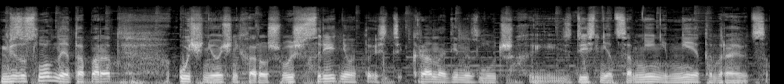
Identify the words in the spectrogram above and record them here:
Безусловно, это аппарат очень и очень хорош, выше среднего, то есть экран один из лучших, и здесь нет сомнений, мне это нравится.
